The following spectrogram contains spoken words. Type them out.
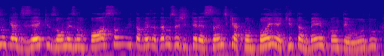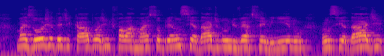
não quer dizer que os homens não possam e talvez até não seja interessante que acompanhe aqui também o conteúdo, mas hoje é dedicado a gente falar mais sobre a ansiedade no universo feminino, ansiedade,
